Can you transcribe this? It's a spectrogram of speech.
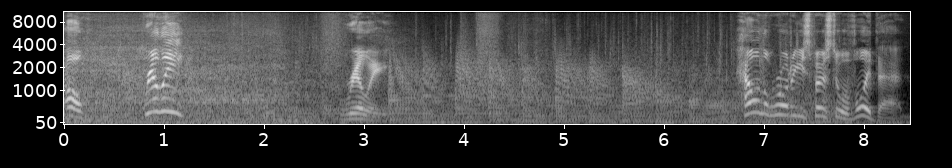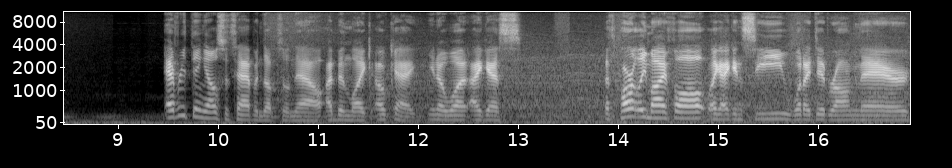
Oh, really? Really? How in the world are you supposed to avoid that? Everything else that's happened up till now, I've been like, okay, you know what, I guess that's partly my fault. Like, I can see what I did wrong there.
